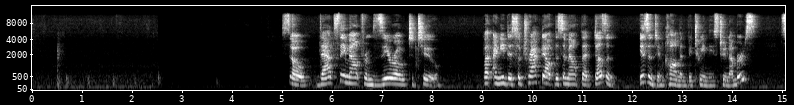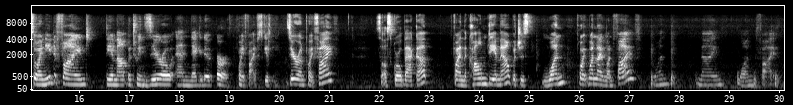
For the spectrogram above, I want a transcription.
So that's the amount from 0 to 2. But I need to subtract out this amount that doesn't isn't in common between these two numbers. So I need to find the amount between 0 and negative, or 0.5, excuse me, 0 and 0.5. So I'll scroll back up, find the column D amount, which is 1.1915, 1915.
